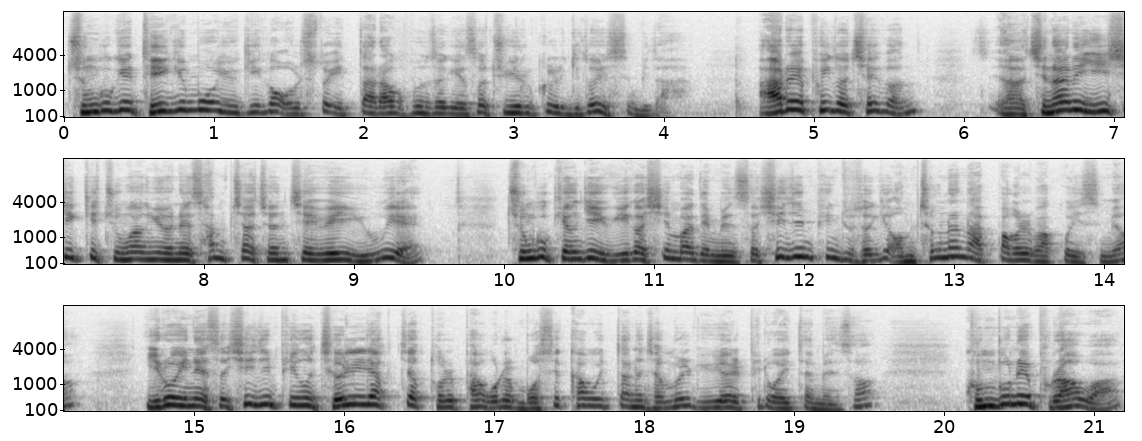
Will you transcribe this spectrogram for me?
중국의 대규모 위기가 올 수도 있다라고 분석해서 주의를 끌기도 했습니다. RF도 최근 어, 지난해 20기 중앙위원회 3차 전체 회의 이후에 중국 경제 위기가 심화되면서 시진핑 주석이 엄청난 압박을 받고 있으며 이로 인해서 시진핑은 전략적 돌파구를 모색하고 있다는 점을 유의할 필요가 있다면서 군분의 불화와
